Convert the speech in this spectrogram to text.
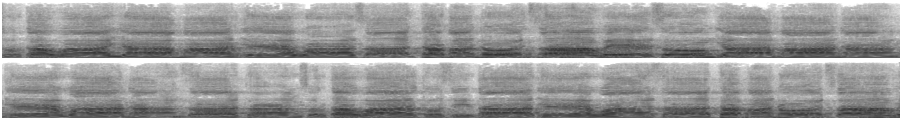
สุตวายามาเทวาสัทธมนุนสาเวสุงยามานางเทวานางสัทธังสุตวาตุสิตาเทวาสัทธมนุนสาเว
